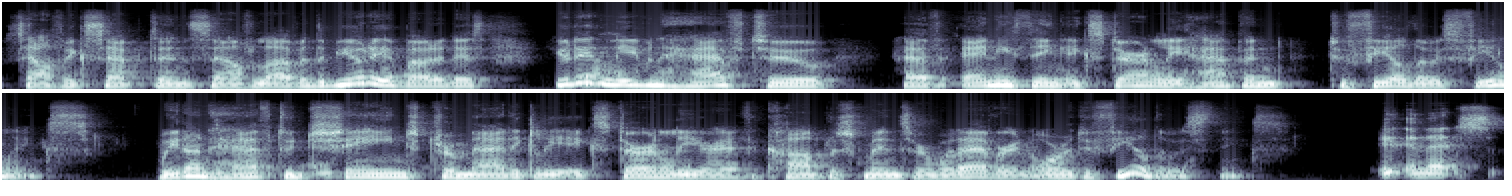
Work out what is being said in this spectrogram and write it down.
self-acceptance, self-love. And the beauty about it is you didn't yeah. even have to have anything externally happen to feel those feelings. We don't have to change dramatically externally or have accomplishments or whatever in order to feel those things. And that's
